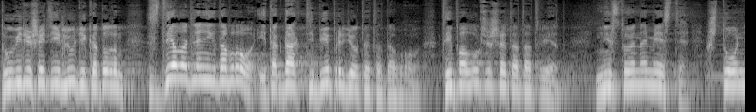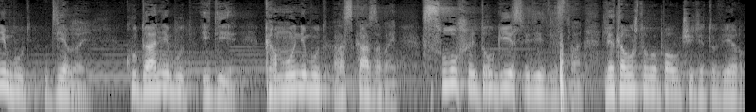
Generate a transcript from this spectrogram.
Ты увидишь эти люди, которым сделать для них добро, и тогда к тебе придет это добро. Ты получишь этот ответ. Не стой на месте, что-нибудь делай, куда-нибудь иди, кому-нибудь рассказывай, слушай другие свидетельства для того, чтобы получить эту веру.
